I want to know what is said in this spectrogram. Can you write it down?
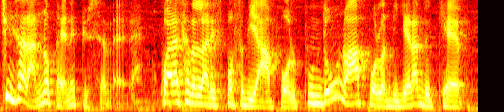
ci saranno pene più severe. Qual è stata la risposta di Apple? Punto 1, Apple ha dichiarato che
